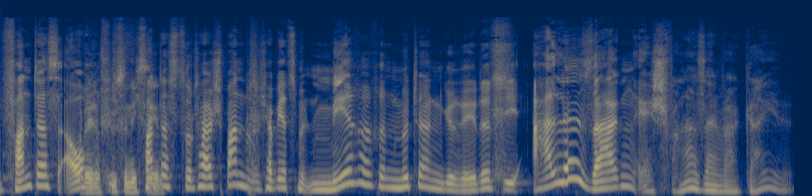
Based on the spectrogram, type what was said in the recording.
fand das auch. Oder ihre Füße nicht ich fand sehen. das total spannend. Und ich habe jetzt mit mehreren Müttern geredet, die alle sagen, ey, schwanger sein war geil.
